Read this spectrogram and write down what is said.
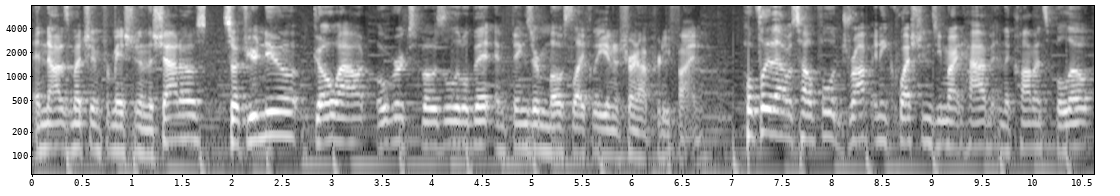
and not as much information in the shadows. So if you're new, go out, overexpose a little bit, and things are most likely gonna turn out pretty fine. Hopefully that was helpful. Drop any questions you might have in the comments below.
